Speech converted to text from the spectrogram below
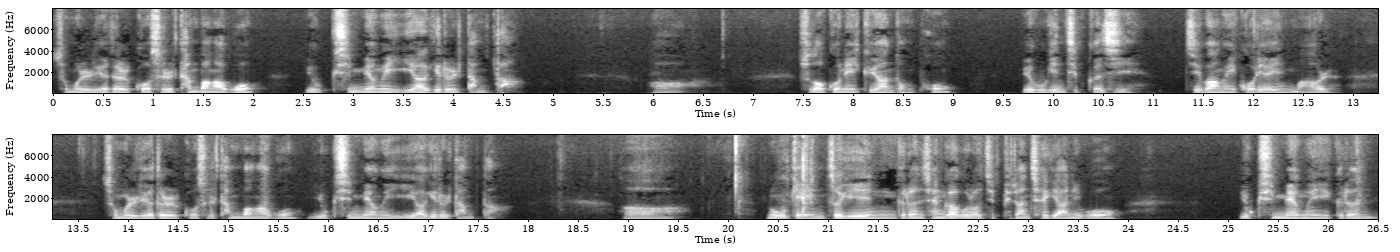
28곳을 탐방하고 60명의 이야기를 담다. 어, 수도권의 귀한 동포, 외국인 집까지 지방의 고려인 마을, 28곳을 탐방하고 60명의 이야기를 담다. 어, 누구 개인적인 그런 생각으로 집필한 책이 아니고 60명의 그런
